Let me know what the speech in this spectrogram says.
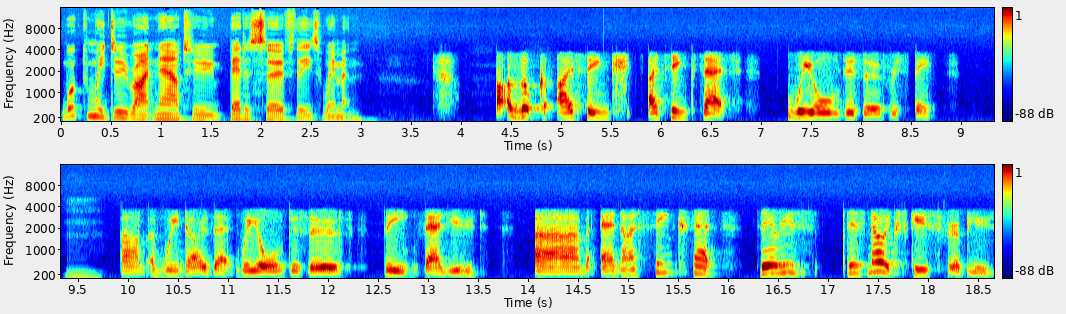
What can we do right now to better serve these women? Uh, look, I think I think that we all deserve respect. Mm. Um, and we know that we all deserve being valued. Um, and I think that there is there's no excuse for abuse.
